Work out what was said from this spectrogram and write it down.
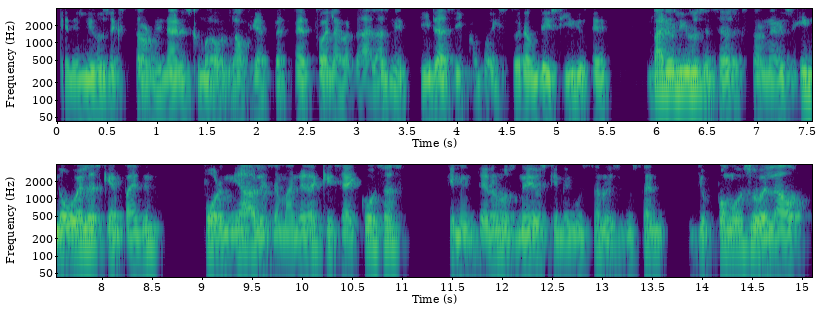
Tiene libros extraordinarios como La, Orgía Perpetua, La Verdad de las Mentiras y como Historia de un Deicidio. Tiene varios libros de ensayos extraordinarios y novelas que me parecen formidables, de manera que si hay cosas que me entero en los medios que me gustan o disgustan, yo pongo eso de lado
